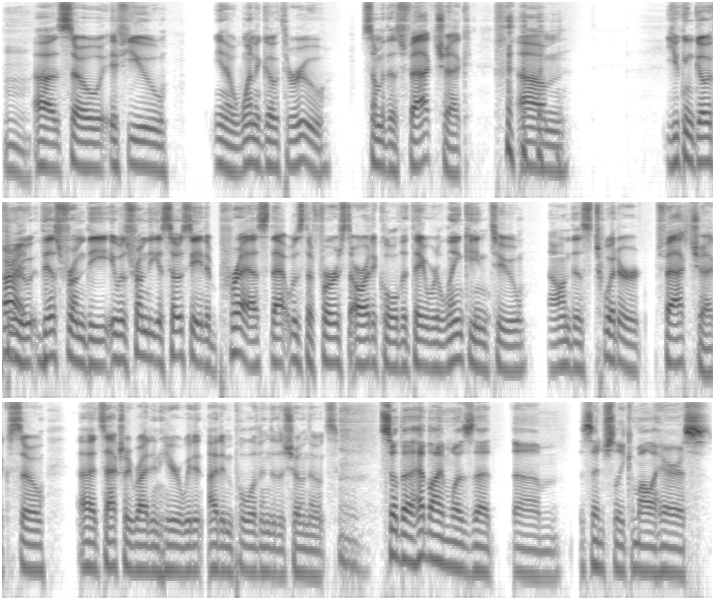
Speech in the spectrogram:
Hmm. Uh, so if you, you know, want to go through some of this fact check, um, you can go through this from the. It was from the Associated Press. That was the first article that they were linking to on this Twitter fact check. So uh, it's actually right in here. We didn't. I didn't pull it into the show notes. So the headline was that um, essentially Kamala Harris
